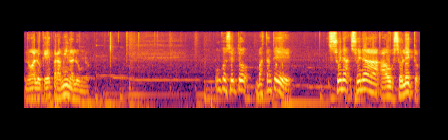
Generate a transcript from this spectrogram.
no a lo que es para mí un alumno. Un concepto bastante... suena, suena a obsoleto,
